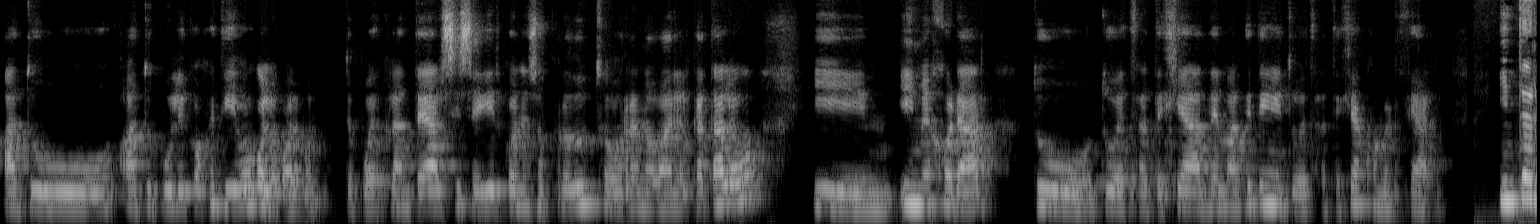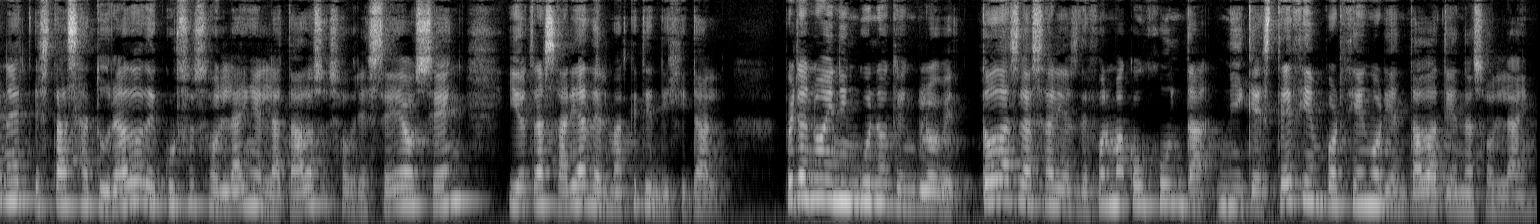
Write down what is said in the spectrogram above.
a tu, a tu público objetivo, con lo cual te puedes plantear si seguir con esos productos o renovar el catálogo y, mejorar tu, tu estrategia de marketing y tus estrategias comerciales. Internet está saturado de cursos online enlatados sobre SEO, SEM y otras áreas del marketing digital, pero no hay ninguno que englobe todas las áreas de forma conjunta ni que esté 100% orientado a tiendas online.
